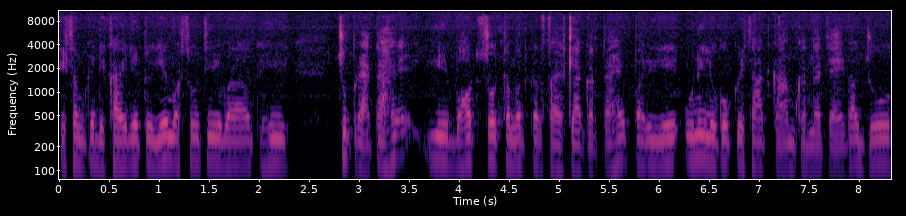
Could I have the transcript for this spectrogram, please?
किस्म के दिखाई दे तो ये मत सोचिए बड़ा ही चुप रहता है ये बहुत सोच समझ कर फैसला करता है पर ये उन्हीं लोगों के साथ काम करना चाहेगा जो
